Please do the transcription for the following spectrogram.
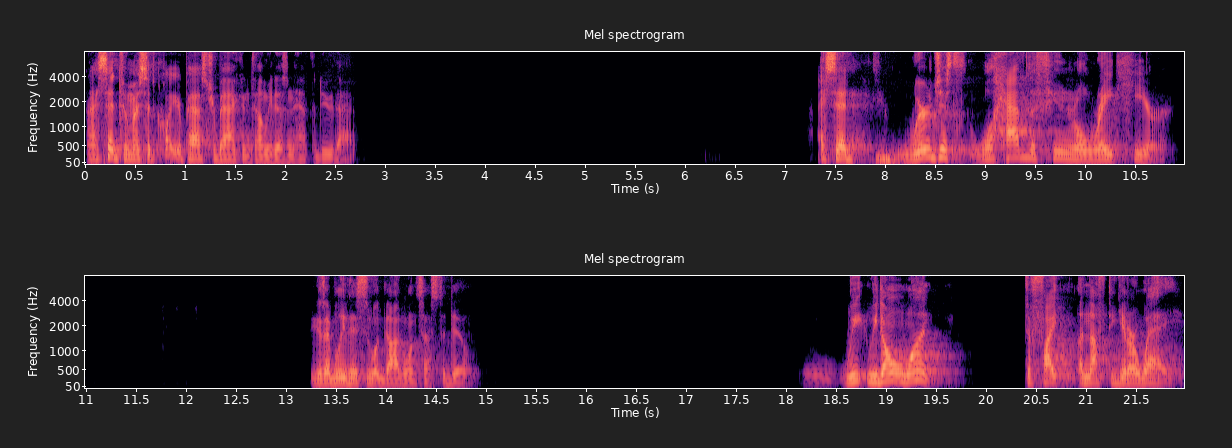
And I said to him, I said, Call your pastor back and tell me he doesn't have to do that. I said, we're just, we'll have the funeral right here. Because I believe this is what God wants us to do. We, we don't want to fight enough to get our way.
